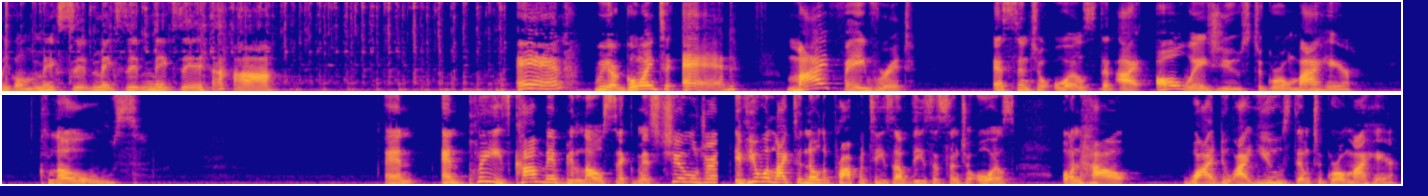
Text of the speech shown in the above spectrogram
we gonna mix it, mix it, mix it. and we are going to add my favorite essential oils that I always use to grow my hair. Cloves. And and please comment below Sekhmet's children. If you would like to know the properties of these essential oils on how, why do I use them to grow my hair?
